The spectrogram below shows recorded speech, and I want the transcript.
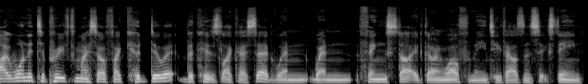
I wanted to prove to myself I could do it because, like I said, when when things started going well for me in 2016,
